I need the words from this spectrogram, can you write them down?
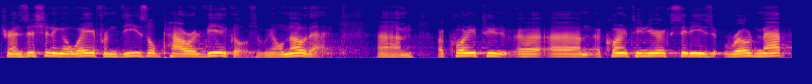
transitioning away from diesel powered vehicles. We all know that. Um, according, to, uh, um, according to New York City's roadmap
